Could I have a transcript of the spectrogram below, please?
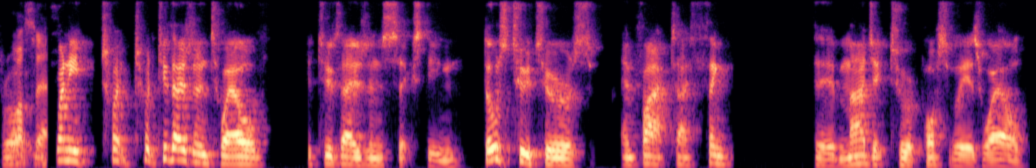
from well 20, 20, 2012 to 2016 those two tours in fact, I think the Magic Tour possibly as well.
